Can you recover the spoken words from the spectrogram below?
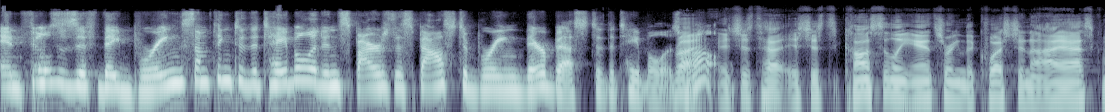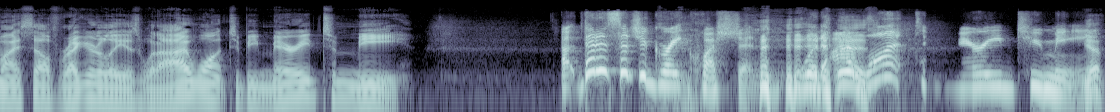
and feels as if they bring something to the table. It inspires the spouse to bring their best to the table as right well. it's just ha- it's just constantly answering the question I ask myself regularly is would I want to be married to me Uh, that is such a great question. Would I want to be married to me? Yep.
